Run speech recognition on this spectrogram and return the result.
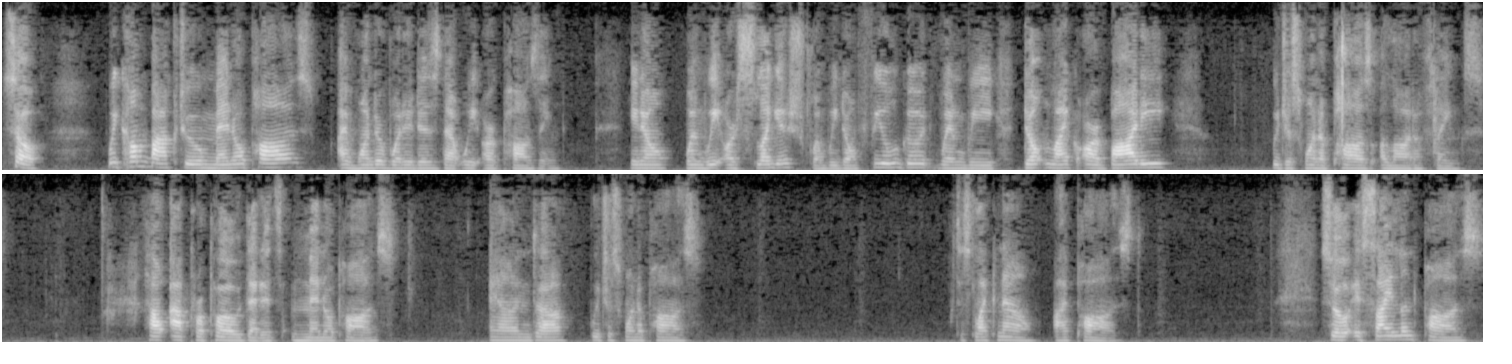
So we come back to menopause. I wonder what it is that we are pausing. You know, when we are sluggish, when we don't feel good, when we don't like our body, we just want to pause a lot of things. How apropos that it's menopause. And uh, we just want to pause. Just like now, I paused. So a silent pause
